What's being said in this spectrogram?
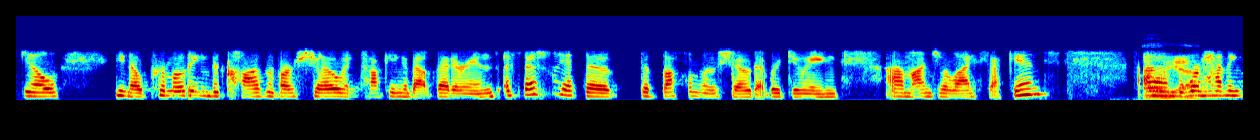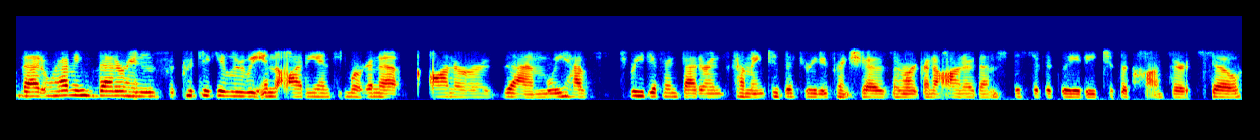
still you know, promoting the cause of our show and talking about veterans, especially at the the Buffalo show that we're doing um, on July second. Oh, um, yeah. We're having that. We're having veterans, particularly in the audience, and we're going to honor them. We have three different veterans coming to the three different shows, and we're going to honor them specifically at each of the concerts. So,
